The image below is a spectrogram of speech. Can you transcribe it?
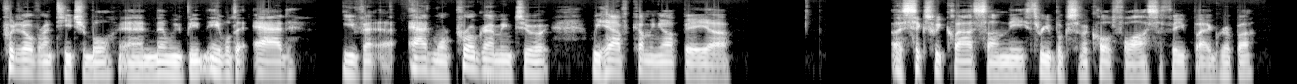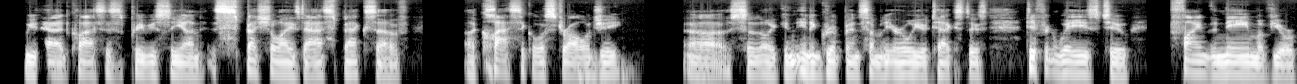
put it over on Teachable, and then we've been able to add even add more programming to it. We have coming up a uh, a six week class on the three books of occult philosophy by Agrippa. We've had classes previously on specialized aspects of uh, classical astrology. Uh, so, like in, in Agrippa and some of the earlier texts, there's different ways to find the name of your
